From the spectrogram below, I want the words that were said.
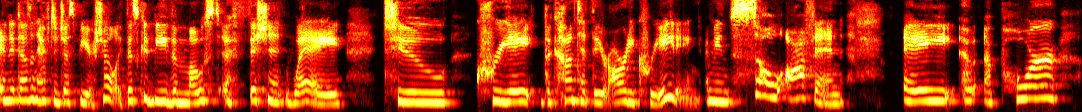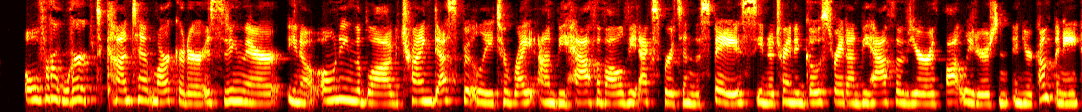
and it doesn't have to just be your show. Like this could be the most efficient way to create the content that you're already creating. I mean, so often a, a, a poor overworked content marketer is sitting there, you know, owning the blog, trying desperately to write on behalf of all of the experts in the space, you know, trying to ghostwrite on behalf of your thought leaders in, in your company,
